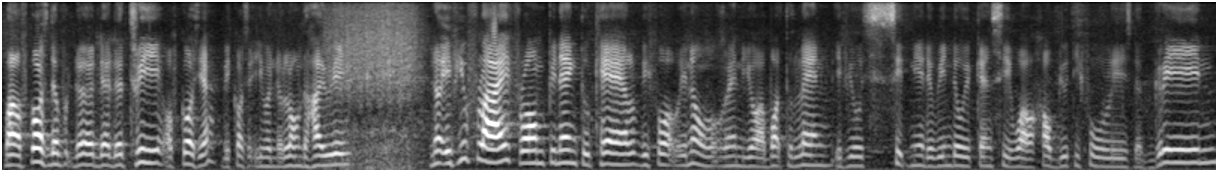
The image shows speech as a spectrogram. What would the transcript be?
But of course, the, the, the, the tree, of course, yeah, because even along the highway, now, if you fly from Penang to KL before, you know, when you're about to land, if you sit near the window, you can see, wow, how beautiful is the green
